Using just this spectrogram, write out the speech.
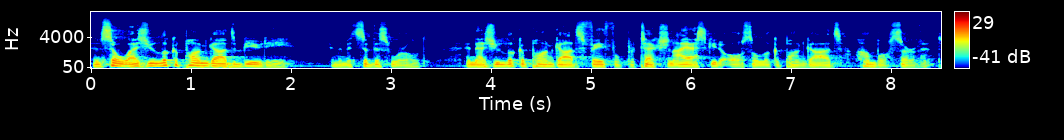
And so, as you look upon God's beauty in the midst of this world, and as you look upon God's faithful protection, I ask you to also look upon God's humble servant.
